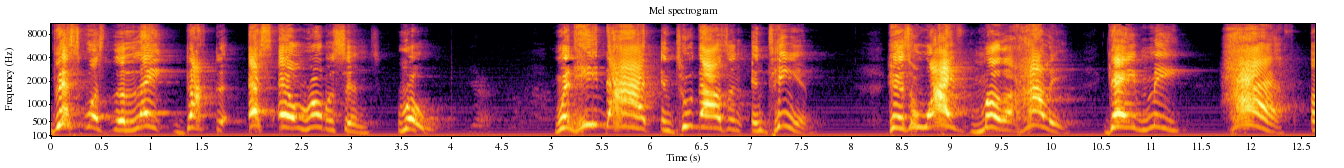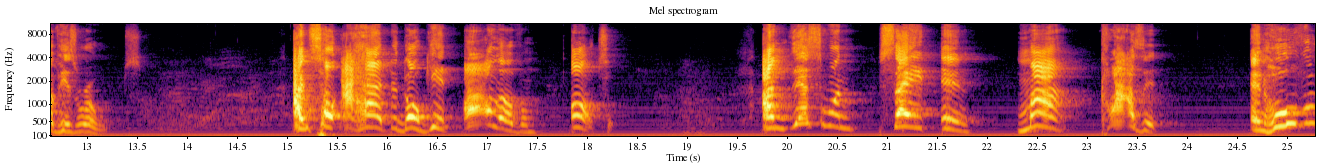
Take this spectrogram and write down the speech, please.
This was the late Dr. S.L. Robeson's robe. When he died in 2010, his wife, Mother Holly, gave me half of his robes. And so I had to go get all of them altered. And this one stayed in my closet in Hoover,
